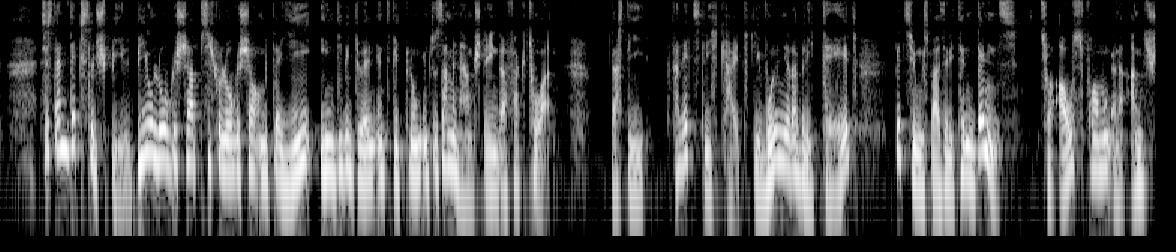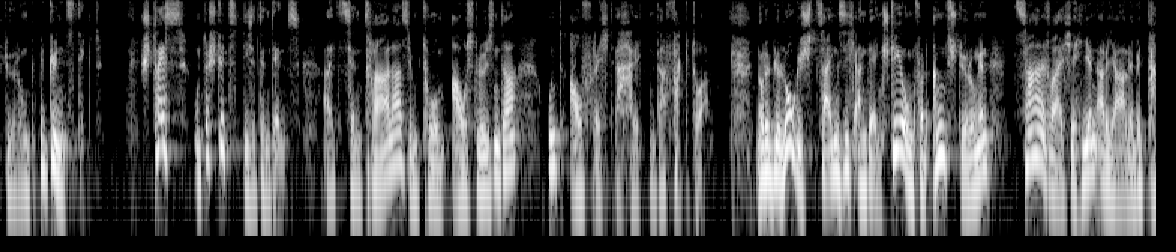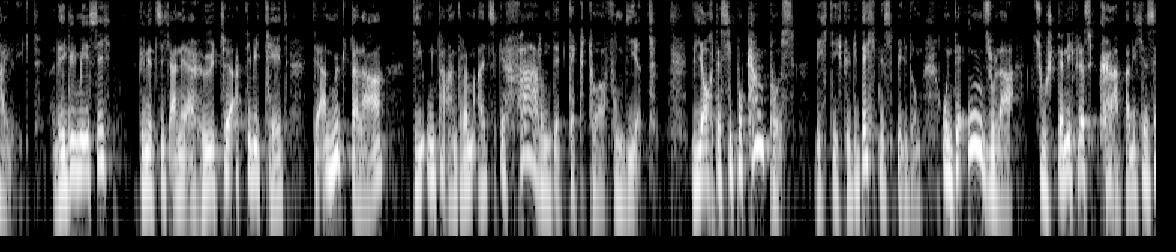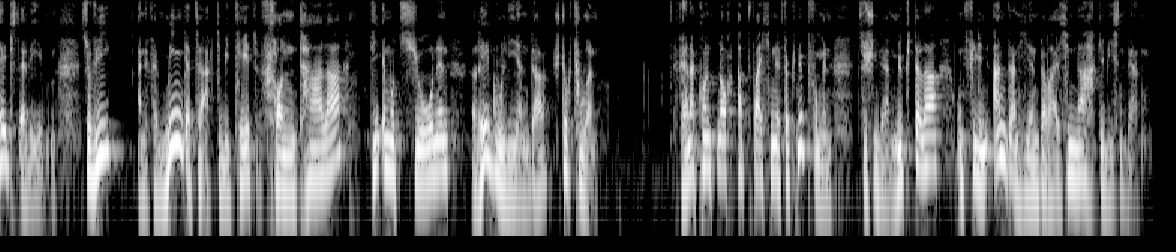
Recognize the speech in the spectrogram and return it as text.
Es ist ein Wechselspiel biologischer, psychologischer und mit der je individuellen Entwicklung im Zusammenhang stehender Faktoren, das die Verletzlichkeit, die Vulnerabilität bzw. die Tendenz zur Ausformung einer Angststörung begünstigt. Stress unterstützt diese Tendenz als zentraler symptomauslösender und aufrechterhaltender Faktor. Neurobiologisch zeigen sich an der Entstehung von Angststörungen zahlreiche Hirnareale beteiligt. Regelmäßig findet sich eine erhöhte Aktivität der Amygdala, die unter anderem als Gefahrendetektor fungiert. Wie auch des Hippocampus, wichtig für Gedächtnisbildung, und der Insula, zuständig für das körperliche Selbsterleben, sowie eine verminderte Aktivität frontaler, die Emotionen regulierender Strukturen. Ferner konnten auch abweichende Verknüpfungen zwischen der Amygdala und vielen anderen Hirnbereichen nachgewiesen werden.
